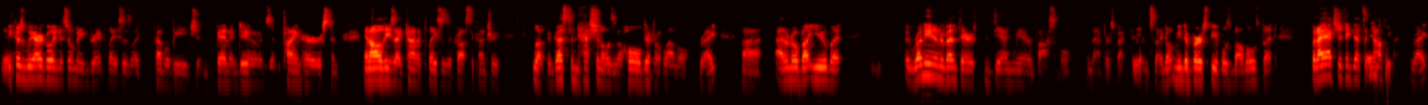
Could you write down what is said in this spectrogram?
Yeah. because we are going to so many great places like Pebble Beach and Bandon Dunes and Pinehurst and and all these iconic places across the country. Look, Augusta National is a whole different level, right? Uh, I don't know about you, but running an event there is damn near impossible from that perspective. Yeah. And so I don't mean to burst people's bubbles, but but I actually think that's a Thank you. compliment, right?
